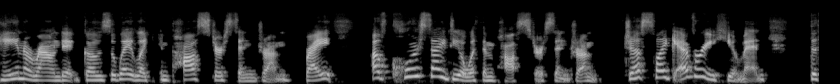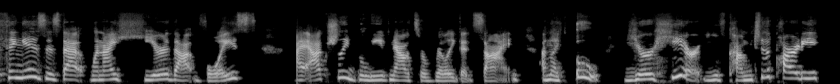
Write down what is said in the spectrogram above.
pain around it goes away, like imposter syndrome, right? Of course, I deal with imposter syndrome, just like every human. The thing is, is that when I hear that voice, I actually believe now it's a really good sign. I'm like, oh, you're here. You've come to the party,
